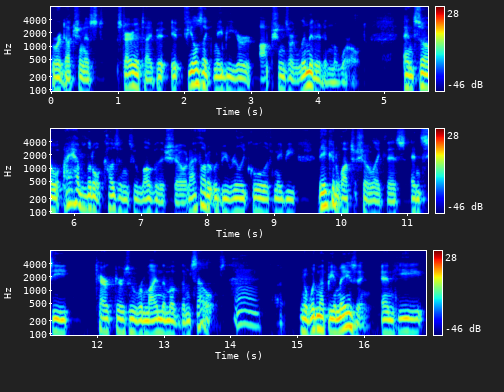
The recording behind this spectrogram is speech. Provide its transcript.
a reductionist stereotype, it, it feels like maybe your options are limited in the world." And so I have little cousins who love this show, and I thought it would be really cool if maybe they could watch a show like this and see characters who remind them of themselves. Mm. You know, wouldn't that be amazing? And he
